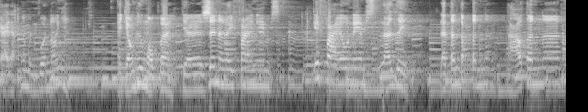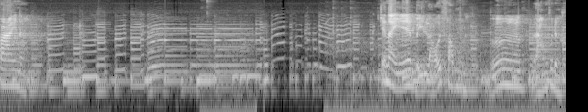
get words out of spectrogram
cài đặt nó mình quên nói nha. Hãy chọn thư mục rồi giờ generate file names. Cái file names là gì? Là tên tập tin đó. tạo tên ờ, file nè. Cái này ờ, bị lỗi phong bữa là không có được.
